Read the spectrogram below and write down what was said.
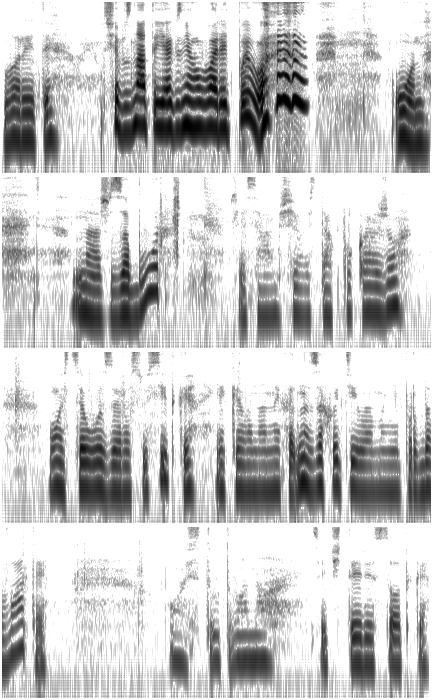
варити. Щоб знати, як з нього варять пиво. Он наш забор. Зараз я вам ще ось так покажу. Ось це озеро сусідки, яке вона не захотіла мені продавати. Ось тут воно, це 4 сотки.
